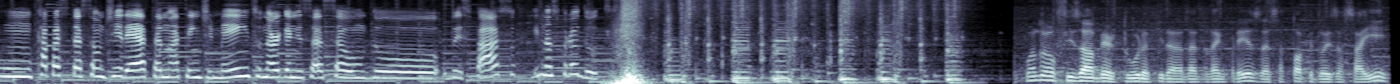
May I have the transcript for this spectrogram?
com capacitação direta no atendimento, na organização do, do espaço e nos produtos. Quando eu fiz a abertura aqui da, da, da empresa, essa Top 2 Açaí,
